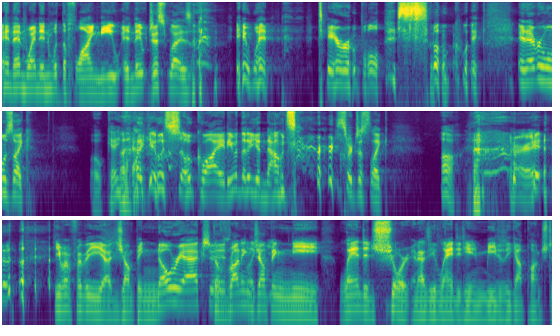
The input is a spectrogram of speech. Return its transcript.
and then went in with the flying knee. And it just was, it went terrible so quick. And everyone was like, okay. Like it was so quiet. Even the announcers were just like, oh, all right. He went for the uh, jumping, no reaction. the running Like, jumping knee, landed short, and as he landed, he immediately got punched.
